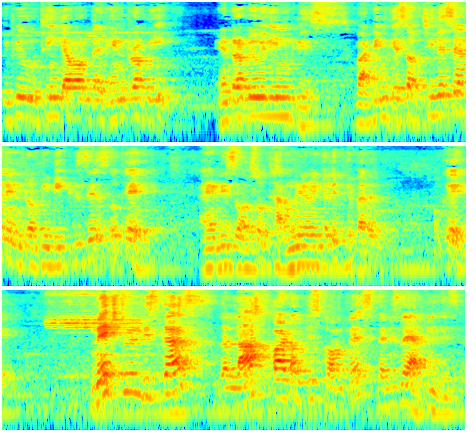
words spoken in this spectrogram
if you think about the entropy, entropy will increase. But in case of chelation, entropy decreases, okay, and it is also thermodynamically favorable, okay. Next, we will discuss the last part of this complex, that is the application.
